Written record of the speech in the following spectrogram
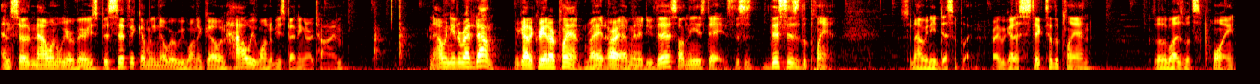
And so now, when we are very specific and we know where we want to go and how we want to be spending our time, now we need to write it down. We got to create our plan, right? All right, I'm going to do this on these days. This is this is the plan. So now we need discipline, right? We got to stick to the plan because otherwise, what's the point?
